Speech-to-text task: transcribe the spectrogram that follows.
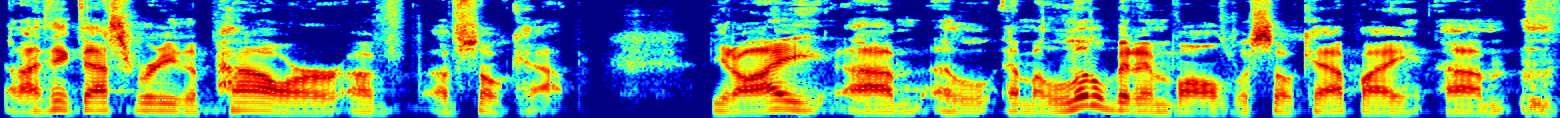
And I think that's really the power of, of SOCAP. You know, I um, am a little bit involved with SOCAP. I um,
